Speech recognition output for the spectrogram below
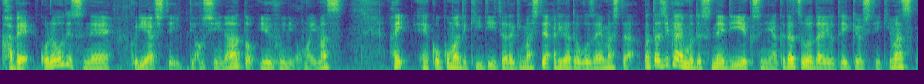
壁、これをですね、クリアしていってほしいなというふうに思います。はい、えここまで聞いていただきましてありがとうございました。また次回もですね、DX に役立つ話題を提供していきます。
